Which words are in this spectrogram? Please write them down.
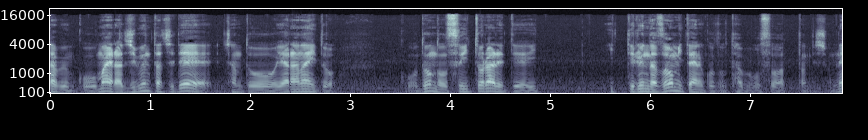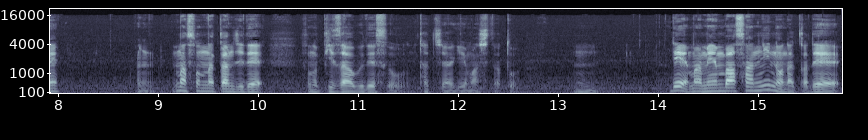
多分こうお前ら自分たちでちゃんとやらないとこうどんどん吸い取られていってるんだぞみたいなことを多分教わったんでしょうね。うん、まあそんな感じでそのピザ・オブ・デスを立ち上げましたと。うん、で、まあ、メンバー3人の中で、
